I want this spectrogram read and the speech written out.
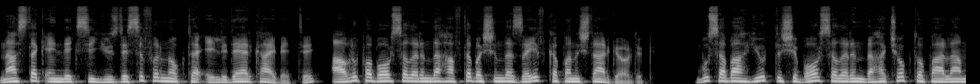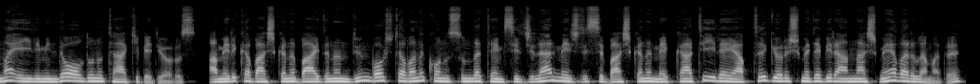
Nasdaq endeksi %0.50 değer kaybetti. Avrupa borsalarında hafta başında zayıf kapanışlar gördük. Bu sabah yurt dışı borsaların daha çok toparlanma eğiliminde olduğunu takip ediyoruz. Amerika Başkanı Biden'ın dün borç tavanı konusunda Temsilciler Meclisi Başkanı McCarthy ile yaptığı görüşmede bir anlaşmaya varılamadı,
